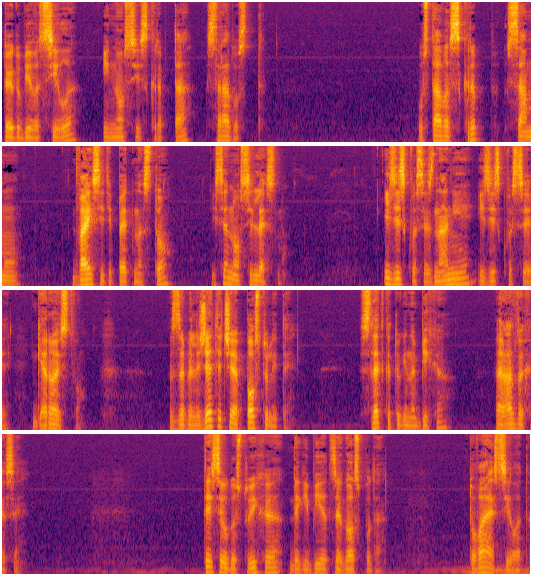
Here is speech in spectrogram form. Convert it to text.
той добива сила и носи скръпта с радост. Остава скръп само 25 на 100 и се носи лесно. Изисква се знание, изисква се геройство. Забележете, че апостолите, след като ги набиха, радваха се. Те се удостоиха да ги бият за Господа. Това е силата.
